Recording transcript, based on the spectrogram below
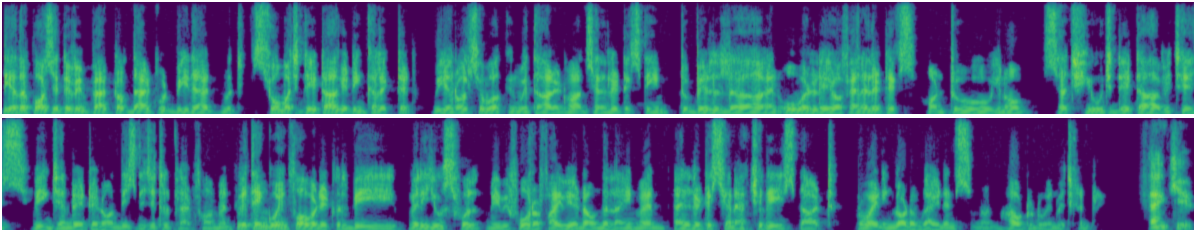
The other positive impact of that would be that with so much data getting collected, we are also working with our advanced analytics team to build uh, an overlay of analytics onto, you know, such huge data which is being generated on this digital platform. And we think going forward, it will be very useful, maybe four or five year down the line when analytics can actually start providing a lot of guidance on how to do in which country. Thank you.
